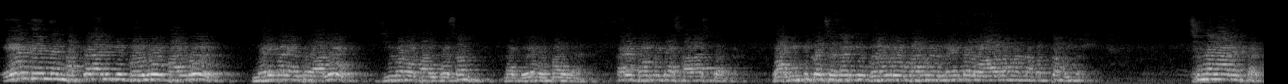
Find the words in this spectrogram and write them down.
ఏం లేదు నేను బతకడానికి గొడవలు బాలు మేకలు అయిపోయాలు జీవనోపాధి కోసం నాకు ఏం ఉపాధి కాదు సరే పోతుంటే సాధిస్తారు వాడి ఇంటికి వచ్చేసరికి గొడవలు బర్రెలు మేకలు ఆవడం అన్న మొత్తం ఉంటుంది చిన్నవాడు ఇస్తాడు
